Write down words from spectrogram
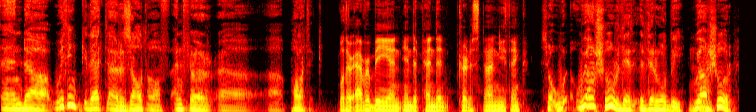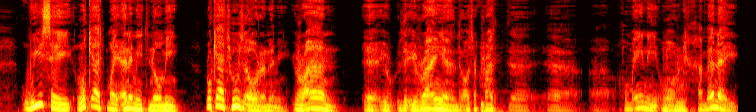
And uh, we think that a result of unfair uh, uh, politic. Will there ever be an independent Kurdistan, you think? So w- we are sure that there will be. We are sure. We say, look at my enemy to know me. Look at who's our enemy. Iran, Ir- the Iranian, the autocrat uh, uh, uh, Khomeini or Khamenei.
